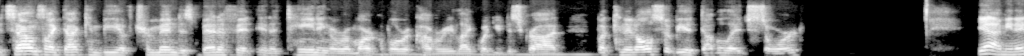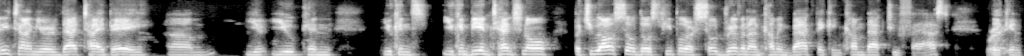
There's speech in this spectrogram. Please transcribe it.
it sounds like that can be of tremendous benefit in attaining a remarkable recovery like what you described but can it also be a double-edged sword? Yeah i mean anytime you're that type a um, you you can you can you can be intentional but you also those people are so driven on coming back they can come back too fast. Right. they can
